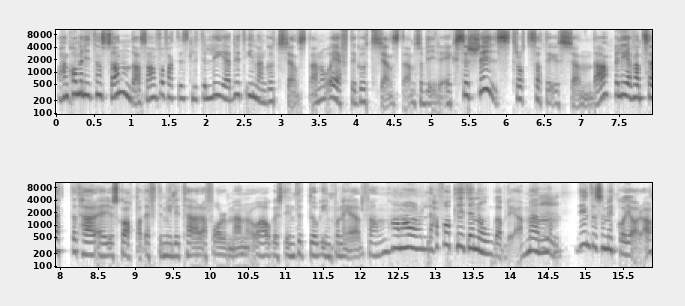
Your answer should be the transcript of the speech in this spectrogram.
Han kommer dit en söndag så han får faktiskt lite ledigt innan gudstjänsten och efter gudstjänsten så blir det exercis trots att det är söndag. Belevnadssättet här är ju skapat efter militära formen och August är inte ett dugg imponerad för han, han har, har fått lite nog av det. Men Mm. det är inte så mycket att göra.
